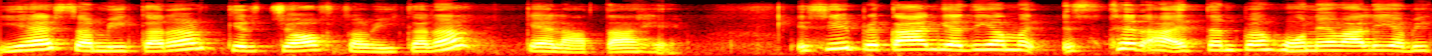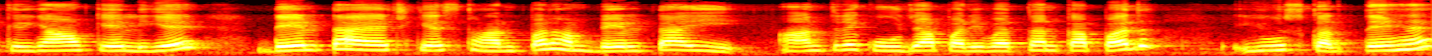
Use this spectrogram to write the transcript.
यह समीकरण किरचॉफ समीकरण कहलाता है। इसी प्रकार यदि हम स्थिर आयतन पर होने वाली अभिक्रियाओं के लिए डेल्टा एच के स्थान पर हम डेल्टा ई आंतरिक ऊर्जा परिवर्तन का पद यूज़ करते हैं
